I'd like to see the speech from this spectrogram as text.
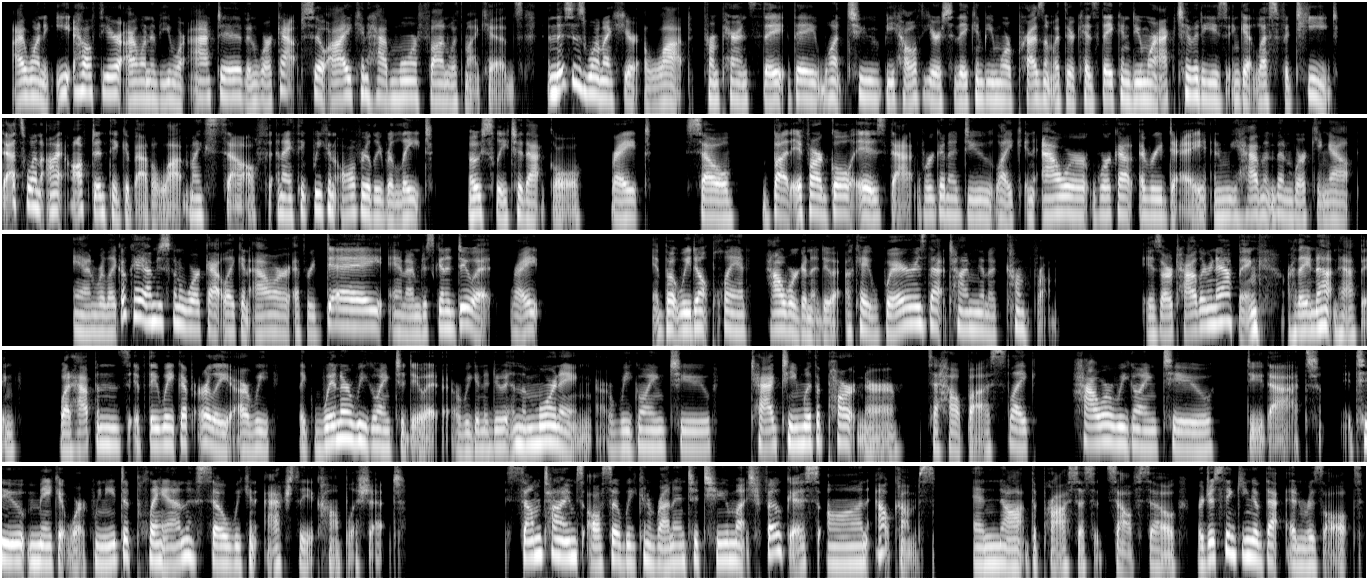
I want to eat healthier. I want to be more active and work out so I can have more fun with my kids. And this is one I hear a lot from parents. They, they want to be healthier so they can be more present with their kids. They can do more activities and get less fatigued. That's one I often think about a lot myself. And I think we can all really relate mostly to that goal, right? So, but if our goal is that we're going to do like an hour workout every day and we haven't been working out and we're like, okay, I'm just going to work out like an hour every day and I'm just going to do it, right? Eh, but we don't plan how we're going to do it. Okay, where is that time going to come from? Is our toddler napping? Are they not napping? What happens if they wake up early? Are we like, when are we going to do it? Are we going to do it in the morning? Are we going to tag team with a partner to help us? Like, how are we going to do that to make it work? We need to plan so we can actually accomplish it. Sometimes also we can run into too much focus on outcomes and not the process itself. So we're just thinking of that end result.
